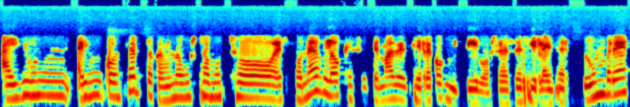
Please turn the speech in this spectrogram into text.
hay un, hay un concepto que a mí me gusta mucho exponerlo, que es el tema del cierre cognitivo. O sea, es decir, la incertidumbre,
